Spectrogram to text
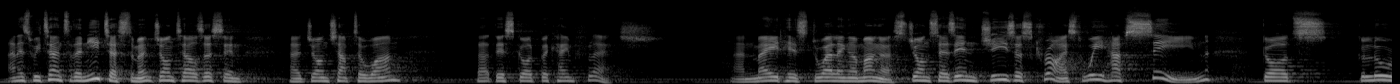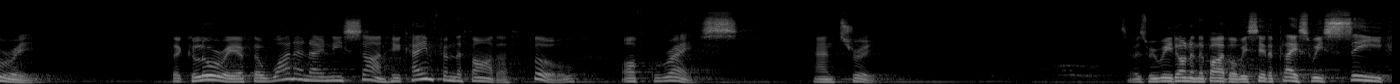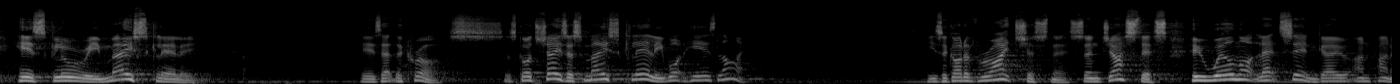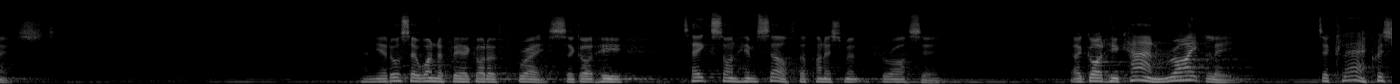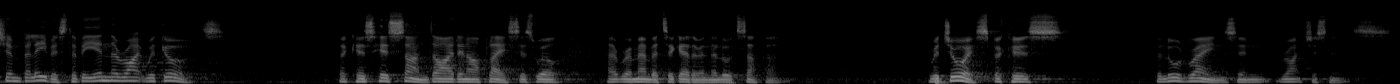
And as we turn to the New Testament, John tells us in uh, John chapter 1 that this God became flesh and made his dwelling among us. John says, In Jesus Christ we have seen God's glory. The glory of the one and only Son who came from the Father, full of grace and truth. So, as we read on in the Bible, we see the place we see his glory most clearly is at the cross, as God shows us most clearly what he is like. He's a God of righteousness and justice who will not let sin go unpunished. and yet also wonderfully a God of grace, a God who takes on himself the punishment for our sin, a God who can rightly declare Christian believers to be in the right with God because his Son died in our place, as we'll uh, remember together in the Lord's Supper. Rejoice because the Lord reigns in righteousness.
